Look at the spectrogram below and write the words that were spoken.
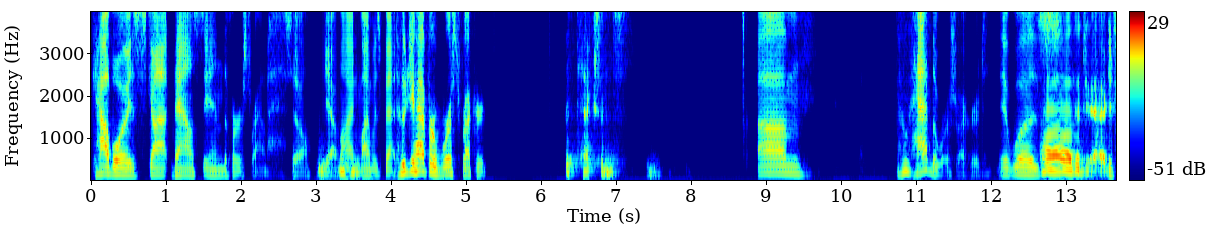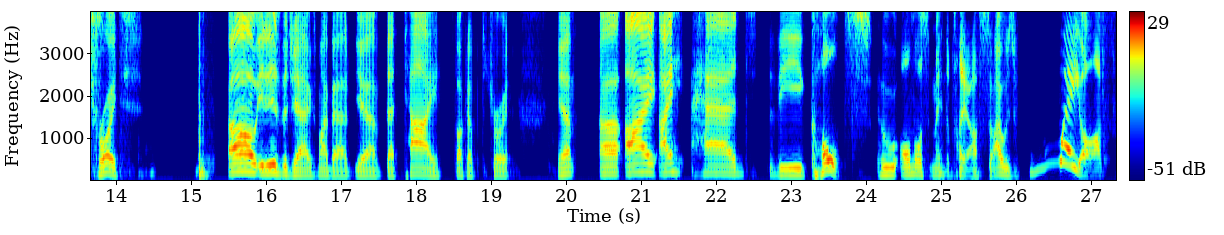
Cowboys got bounced in the first round. So yeah, mine Mhm. mine was bad. Who'd you have for worst record? The Texans. Um, who had the worst record? It was Uh, the Jags. Detroit. Oh, it is the Jags. My bad. Yeah, that tie fucked up Detroit. Yep. Uh, I I had the Colts who almost made the playoffs, so I was way off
